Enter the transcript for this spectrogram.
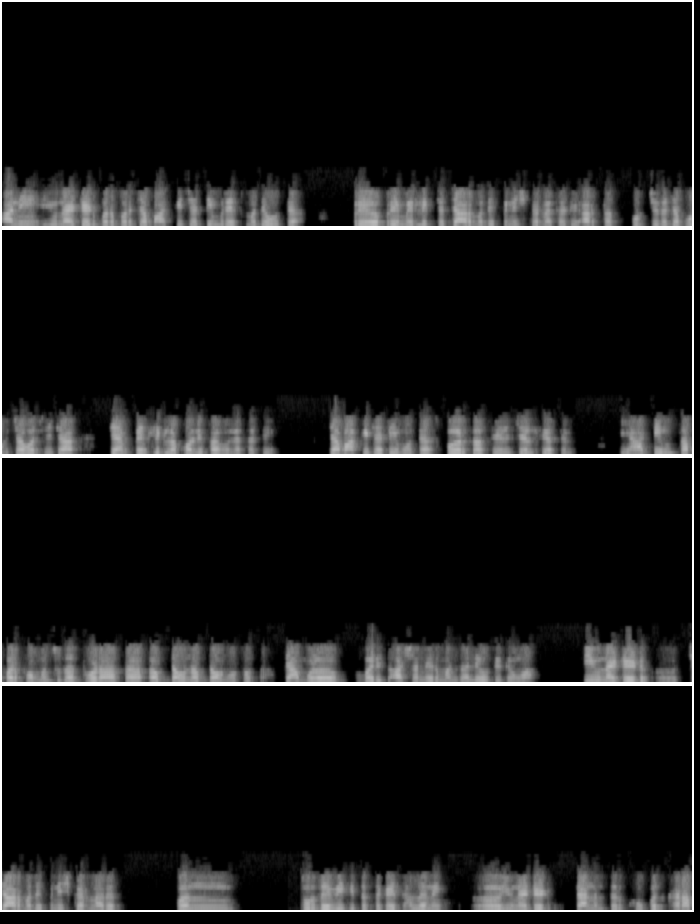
आणि युनायटेड बरोबरच्या बाकीच्या टीम रेसमध्ये होत्या. प्रीमियर लीगच्या चारमध्ये फिनिश करण्यासाठी अर्थात पुढच्या त्याच्या पुढच्या वर्षीच्या चॅम्पियन्स लीगला क्वालिफाय होण्यासाठी ज्या बाकीच्या टीम होत्या स्पर्स असेल चेल्सी असेल ह्या टीमचा परफॉर्मन्स सुद्धा थोडा असा अप डाऊन अप डाऊन होत होता. त्यामुळं बरीच आशा निर्माण झाली होती तेव्हा की युनायटेड चारमध्ये फिनिश करणारच. पण दुर्दैवी की तसं काही झालं नाही. युनायटेड त्यानंतर खूपच खराब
